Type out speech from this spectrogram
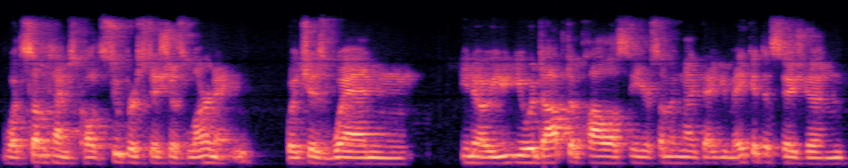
what's sometimes called superstitious learning which is when you know you, you adopt a policy or something like that you make a decision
